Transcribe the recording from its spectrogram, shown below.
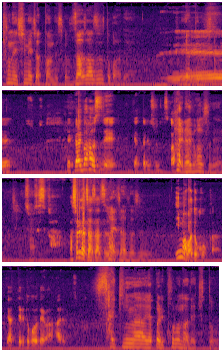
去年閉めちゃったんですけどザザズとかでやってへえライブハウスでやったりもするんですか？はいライブハウスでやります。そうですか。あそれがザザズ？ー、はいザザズ。今はどこかやってるところではあるんですか？最近はやっぱりコロナでちょっと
